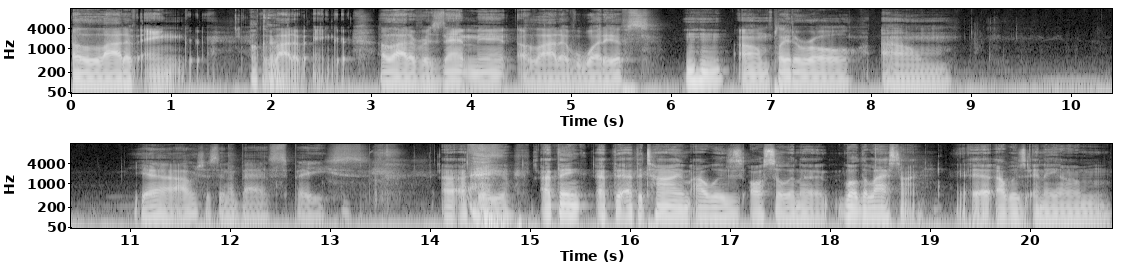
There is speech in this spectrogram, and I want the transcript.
a lot of anger. Okay. A lot of anger. A lot of resentment. A lot of what ifs. Mm-hmm. Um, played a role. Um. Yeah, I was just in a bad space. I, I feel you. I think at the at the time I was also in a well the last time I I was in a um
